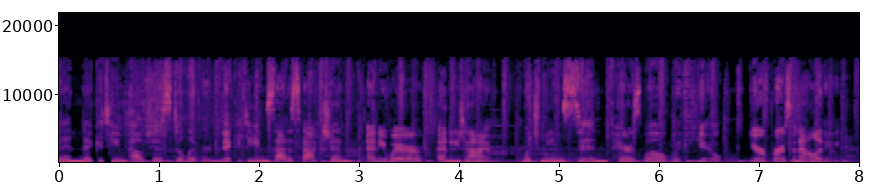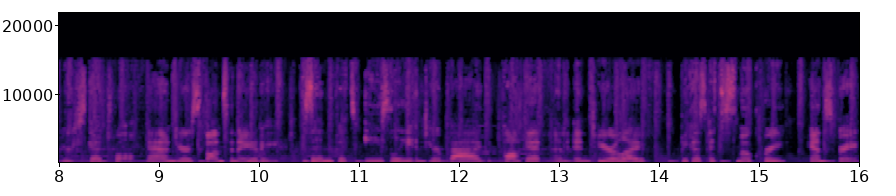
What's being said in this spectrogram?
Zyn nicotine pouches deliver nicotine satisfaction anywhere, anytime, which means Zyn pairs well with you, your personality, your schedule, and your spontaneity. Zyn fits easily into your bag, pocket, and into your life because it's smoke free, hands free,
